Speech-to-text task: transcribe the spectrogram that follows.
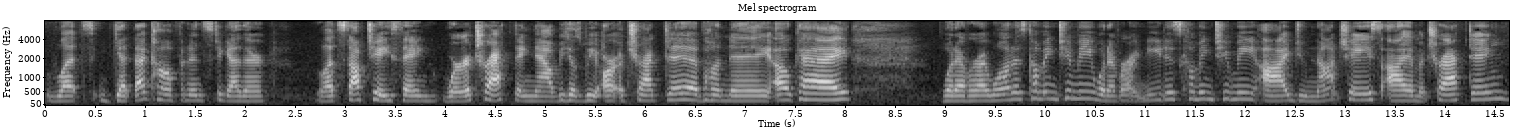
Let's get that confidence together. Let's stop chasing. We're attracting now because we are attractive, honey. Okay? Whatever I want is coming to me. Whatever I need is coming to me. I do not chase. I am attracting.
